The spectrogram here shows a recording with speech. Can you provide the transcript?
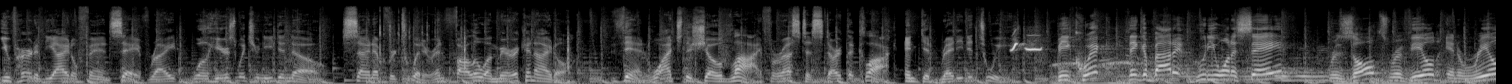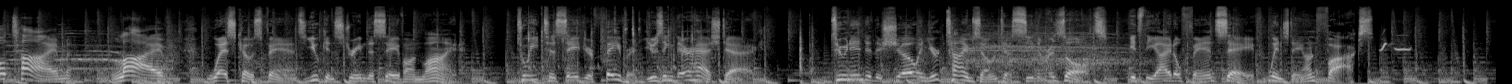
You've heard of the Idol fan save, right? Well, here's what you need to know. Sign up for Twitter and follow American Idol. Then watch the show live for us to start the clock and get ready to tweet. Be quick, think about it. Who do you want to save? Results revealed in real time, live. West Coast fans, you can stream the save online. Tweet to save your favorite using their hashtag. Tune into the show in your time zone to see the results. It's the Idol Fan Save, Wednesday on Fox.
